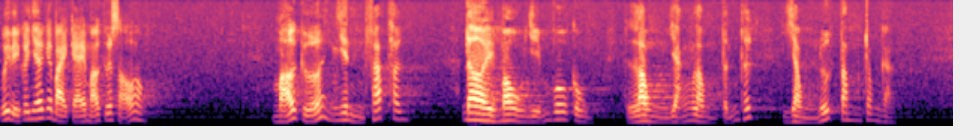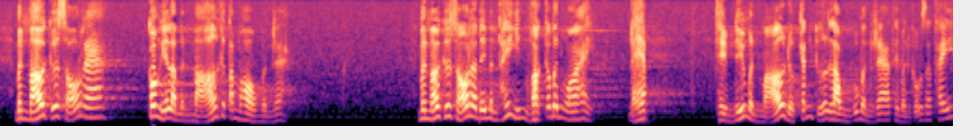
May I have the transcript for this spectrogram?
Quý vị có nhớ cái bài kệ mở cửa sổ không? Mở cửa nhìn pháp thân. Đời màu nhiệm vô cùng. Lòng dặn lòng tỉnh thức. Dòng nước tâm trong gần mình mở cửa sổ ra có nghĩa là mình mở cái tâm hồn mình ra. Mình mở cửa sổ ra để mình thấy những vật ở bên ngoài đẹp. Thì nếu mình mở được cánh cửa lòng của mình ra thì mình cũng sẽ thấy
